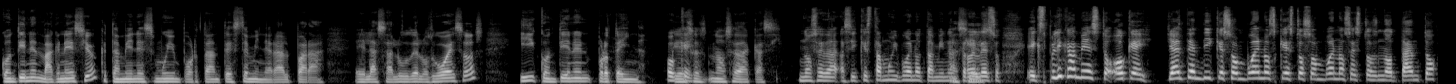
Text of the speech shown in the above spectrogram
Contienen magnesio, que también es muy importante este mineral para eh, la salud de los huesos. Y contienen proteína, Ok. que eso es- no se da casi. No se da, así que está muy bueno también entrarle es. eso. Explícame esto. Ok, ya entendí que son buenos, que estos son buenos, estos no tanto.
